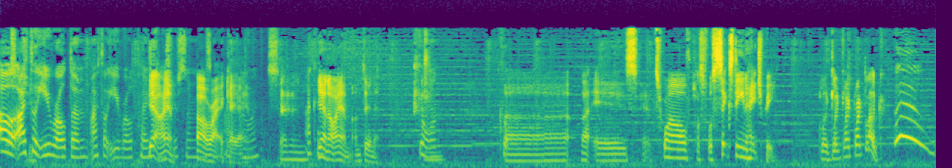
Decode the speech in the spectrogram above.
Oh, I thought you rolled them. I thought you rolled potions. Yeah, I am. For some Oh, reason. right, okay, I don't am. Seven. Okay. Yeah, no, I am. I'm doing it. Go on. Uh, that is uh, 12 plus 4, 16 HP. Glug, glug, glug, glug, glug. Woo!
